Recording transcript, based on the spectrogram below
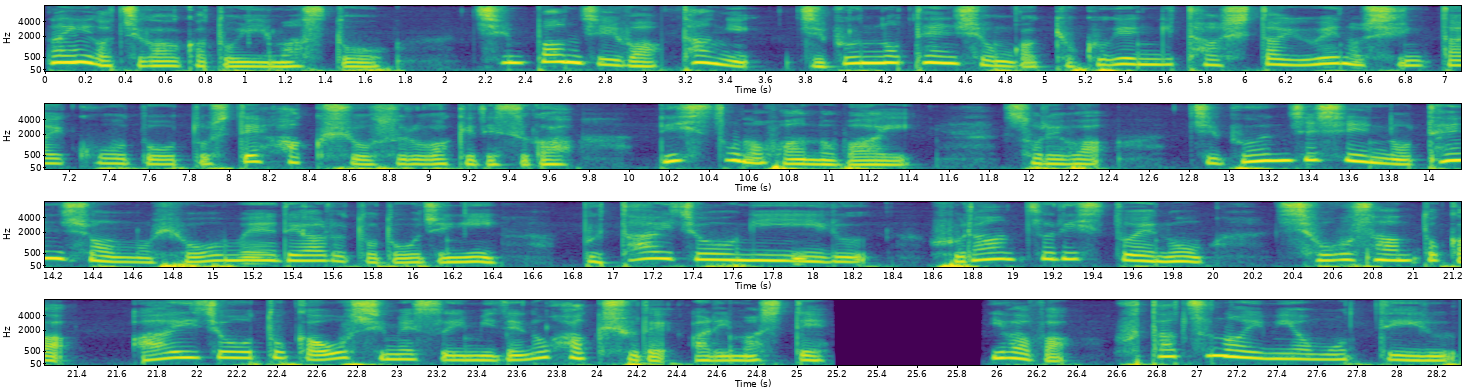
何が違うかと言いますと、チンパンジーは単に自分のテンションが極限に達したゆえの身体行動として拍手をするわけですが、リストのファンの場合、それは自分自身のテンションの表明であると同時に、舞台上にいるフランツリストへの賞賛とか愛情とかを示す意味での拍手でありまして、いわば二つの意味を持っている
